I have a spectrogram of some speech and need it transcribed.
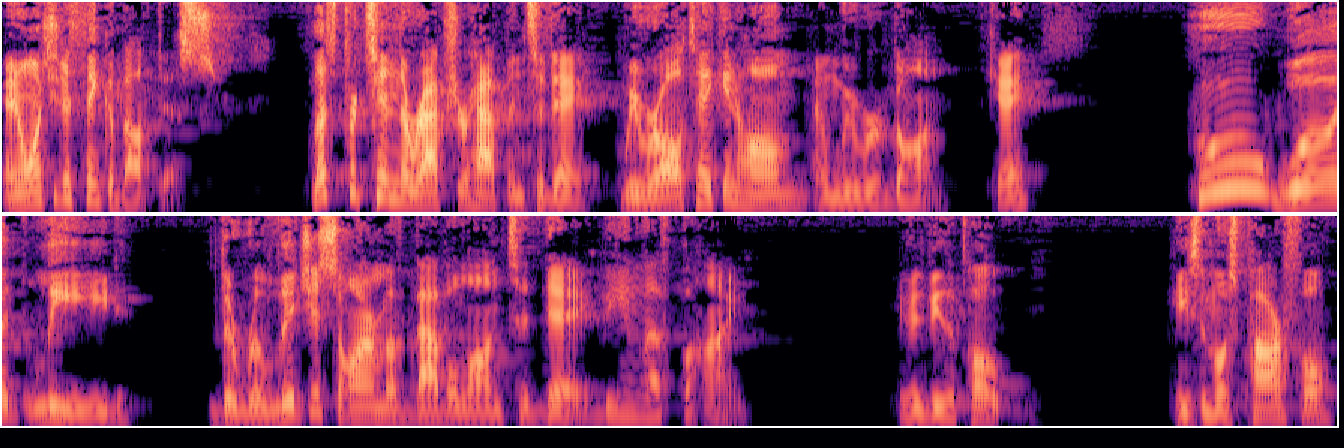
And I want you to think about this. Let's pretend the rapture happened today. We were all taken home and we were gone. Okay? Who would lead the religious arm of Babylon today being left behind? It would be the Pope. He's the most powerful.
